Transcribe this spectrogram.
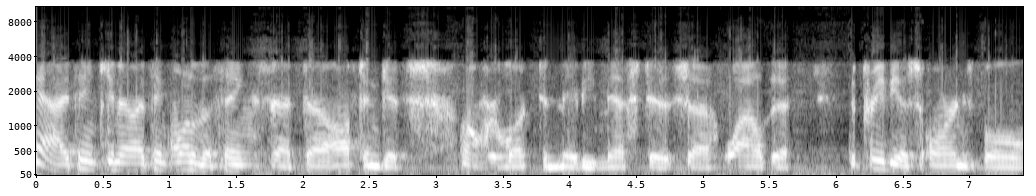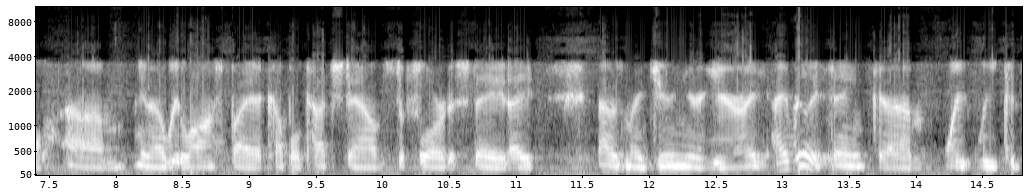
Yeah, I think you know. I think one of the things that uh, often gets overlooked and maybe missed is uh, while the the previous Orange Bowl, um, you know, we lost by a couple touchdowns to Florida State. I that was my junior year. I, I really think um, we we could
